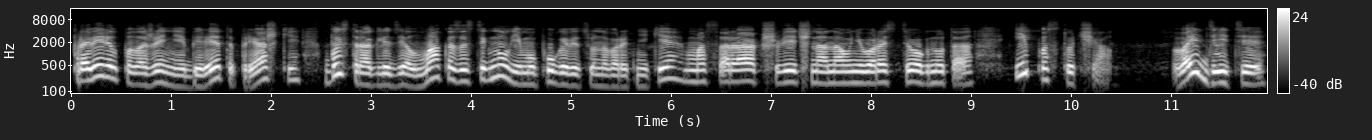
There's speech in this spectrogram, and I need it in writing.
проверил положение берета, пряжки, быстро оглядел мака, застегнул ему пуговицу на воротнике, масарак, вечно она у него расстегнута, и постучал. «Войдите!»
